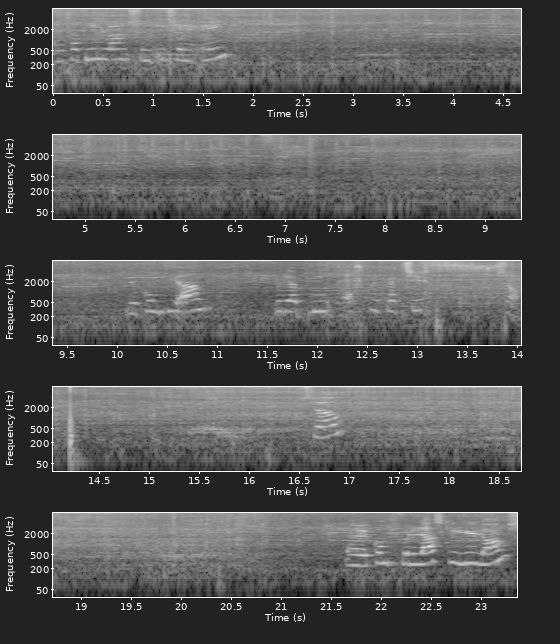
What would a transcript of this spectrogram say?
Hij gaat nu langs een IC1. Daar komt hij aan. Maar heb je niet echt perfect zicht. Zo. Zo. Uh, komt voor de laatste keer hier langs.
